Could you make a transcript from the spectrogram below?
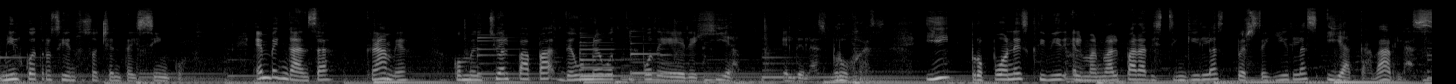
1485. En venganza, Kramer convenció al Papa de un nuevo tipo de herejía, el de las brujas, y propone escribir el manual para distinguirlas, perseguirlas y acabarlas.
